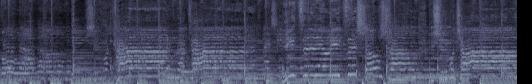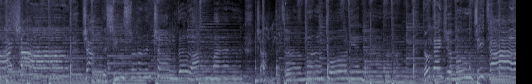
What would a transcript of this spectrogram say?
个大浪，是我弹啊弹，一次又一次受伤，于是我唱啊唱，唱的心酸，唱的浪漫，唱的这么多年啊，都带着木吉他。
